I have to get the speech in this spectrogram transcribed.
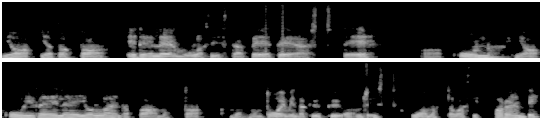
Ja, ja tota, edelleen mulla siis tämä PTSD on ja oireilee jollain tapaa, mutta, mutta mun toimintakyky on siis huomattavasti parempi.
